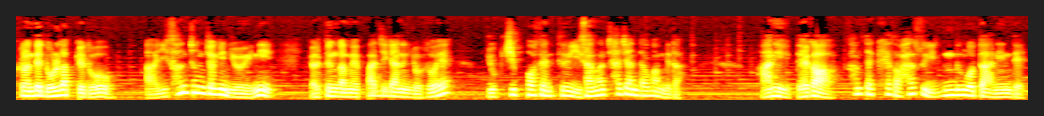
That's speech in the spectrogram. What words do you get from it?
그런데 놀랍게도 아, 이 선천적인 요인이 열등감에 빠지게 하는 요소의 60% 이상을 차지한다고 합니다. 아니, 내가 선택해서 할 수 있는 것도 아닌데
